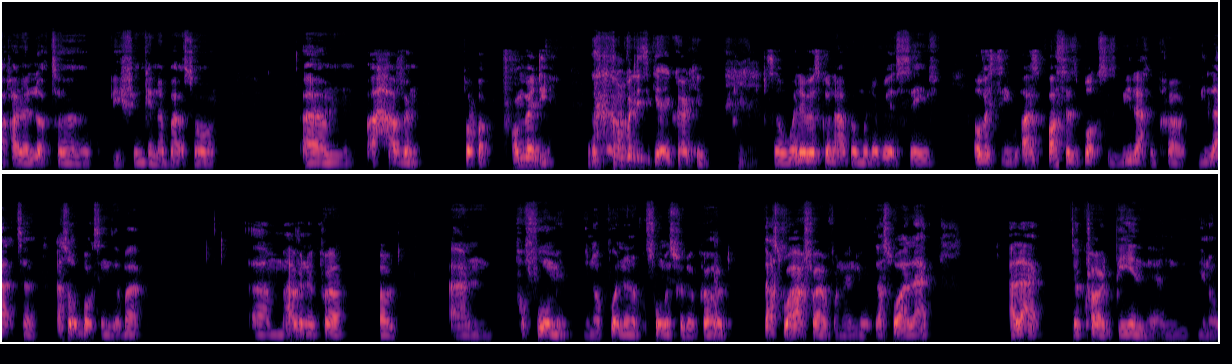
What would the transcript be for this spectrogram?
I've had a lot to be thinking about, so um, I haven't. But I'm ready. I'm ready to get it cracking. So whenever it's going to happen, whenever it's safe, obviously us, us as boxers, we like a crowd. We like to. That's what boxing's about. Um, having a crowd and performing. You know, putting on a performance for the crowd. That's what I thrive on anyway. That's what I like. I like the crowd being there and you know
